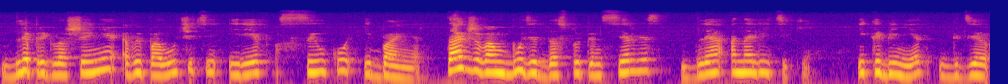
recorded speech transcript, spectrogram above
Для приглашения вы получите и реф ссылку и баннер. Также вам будет доступен сервис для аналитики и кабинет, где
